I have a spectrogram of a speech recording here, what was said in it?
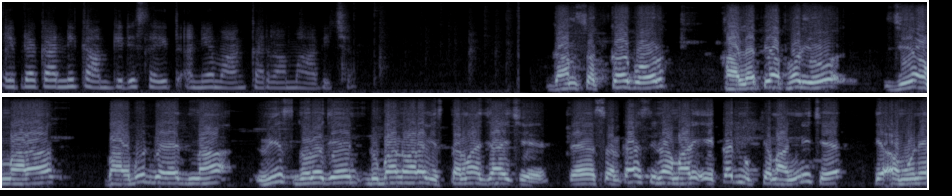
એ પ્રકારની કામગીરી સહિત અન્ય માંગ કરવામાં આવી છે. ગામ સક્કરપોર ખાલેપિયા ફળિયો, જે અમારા બાળબુટ બેરેજમાં વીસ ઘરો જે ડુબાણવાળા વિસ્તારમાં જાય છે, તે સરકારશ્રીને અમારી એક જ મુખ્ય માંગણી છે કે અમને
